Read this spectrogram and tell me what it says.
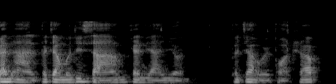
การอ่านประจำวันที่ 3 กันยายน พระเจ้าอวยพรครับ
